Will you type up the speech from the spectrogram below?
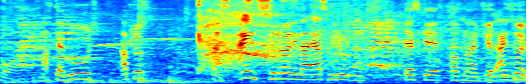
Boah, macht er gut. Abschluss. Das 1 zu 0 in der ersten Minute. Deske Hoffenheim führt 1-0.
